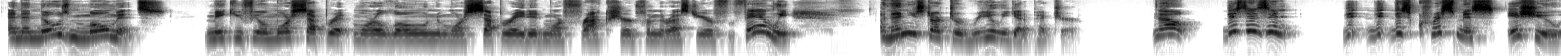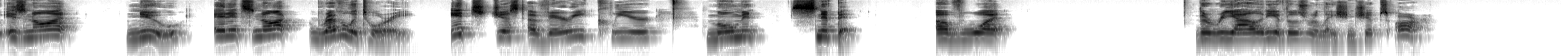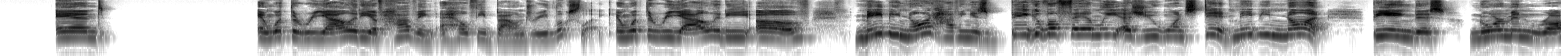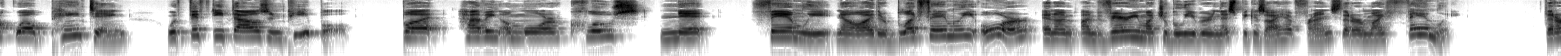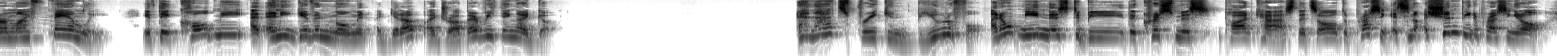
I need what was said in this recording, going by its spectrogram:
and then those moments make you feel more separate, more alone, more separated, more fractured from the rest of your family. And then you start to really get a picture. Now, this isn't, th- th- this Christmas issue is not new and it's not revelatory. It's just a very clear moment snippet of what the reality of those relationships are. And and what the reality of having a healthy boundary looks like. And what the reality of maybe not having as big of a family as you once did. Maybe not being this Norman Rockwell painting with 50,000 people but having a more close knit family now either blood family or and I'm I'm very much a believer in this because I have friends that are my family that are my family. If they called me at any given moment, I'd get up, I'd drop everything, I'd go. And that's freaking beautiful. I don't mean this to be the Christmas podcast that's all depressing. It's not, it shouldn't be depressing at all.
